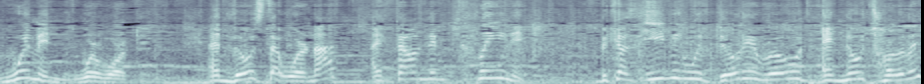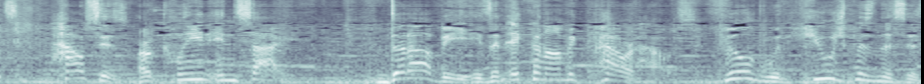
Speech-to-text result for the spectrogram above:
women were working. And those that were not, I found them cleaning. Because even with dirty roads and no toilets, houses are clean inside. Dharavi is an economic powerhouse filled with huge businesses,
